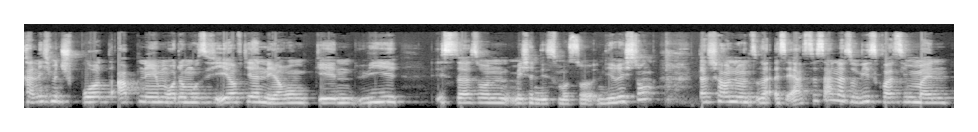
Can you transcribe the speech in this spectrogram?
kann ich mit Sport abnehmen oder muss ich eher auf die Ernährung gehen, wie ist da so ein Mechanismus so in die Richtung. Das schauen wir uns als erstes an, also wie ist quasi mein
